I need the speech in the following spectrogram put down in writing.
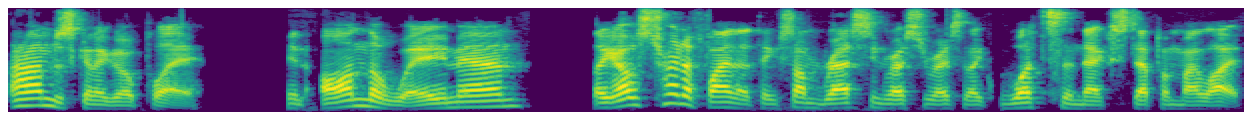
I'm just going to go play. And on the way, man, like I was trying to find that thing. So I'm resting, resting, resting. Like, what's the next step in my life?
